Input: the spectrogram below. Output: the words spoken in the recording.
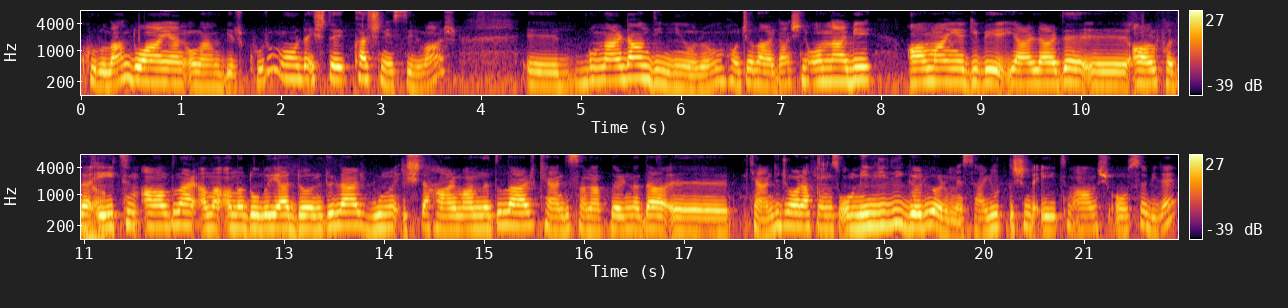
kurulan, duayen olan bir kurum. Orada işte kaç nesil var. E, bunlardan dinliyorum, hocalardan. Şimdi onlar bir Almanya gibi yerlerde e, Avrupa'da eğitim aldılar ama Anadolu'ya döndüler. Bunu işte harmanladılar. Kendi sanatlarına da e, kendi coğrafyamız o milliliği görüyorum mesela. Yurt dışında eğitim almış olsa bile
